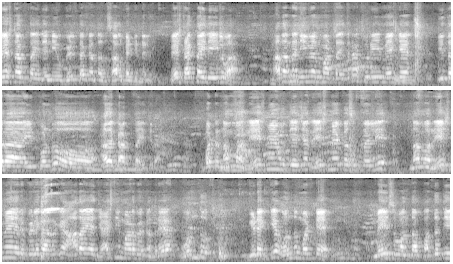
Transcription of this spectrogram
ವೇಸ್ಟ್ ಆಗ್ತಾ ಇದೆ ನೀವು ಬೆಳಿತಕ್ಕಂಥದ್ದು ಸಾಲುಕಟ್ಟಿನಲ್ಲಿ ವೇಸ್ಟ್ ಆಗ್ತಾ ಇದೆ ಇಲ್ವಾ? ಅದನ್ನ ನೀವೇನ್ ಮಾಡ್ತಾ ಇದ್ದೀರಾ? ಕುರಿ ಮೇಕೆ ಈ ತರ ಇಟ್ಕೊಂಡು ಅದಕ್ಕೆ ಹಾಕ್ತಾ ಇದ್ದೀರಾ? ಬಟ್ ನಮ್ಮ ರೇಷ್ಮೆ ಉದ್ದೇಶ, ರೇಷ್ಮೆ ಕಸುಬಿನಲ್ಲಿ ನಮ್ಮ ರೇಷ್ಮೆ ಬೆಳೆಗಾರರಿಗೆ ಆದಾಯ ಜಾಸ್ತಿ ಮಾಡಬೇಕಂದ್ರೆ ಒಂದು ಗಿಡಕ್ಕೆ ಒಂದು ಮೊಟ್ಟೆ ಮೇಯಿಸುವಂತ ಪದ್ಧತಿ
